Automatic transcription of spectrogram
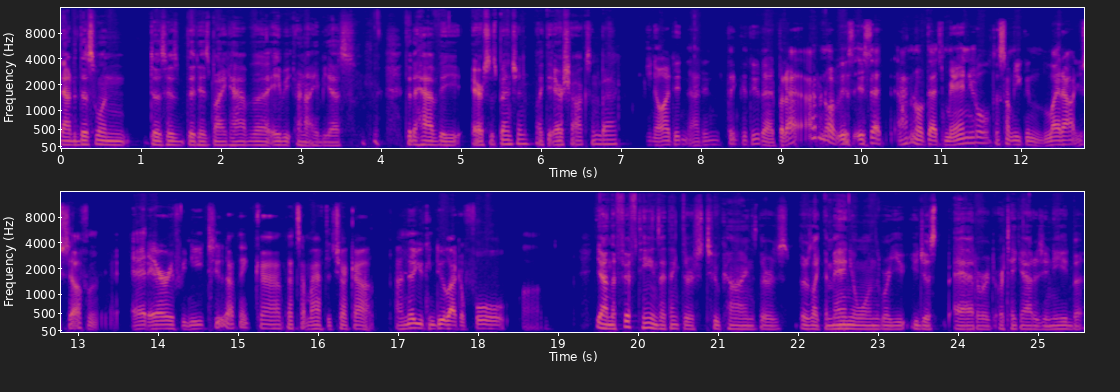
Now, did this one, does his, did his bike have the AB, or not ABS? did it have the air suspension, like the air shocks in the back? You know, I didn't, I didn't think to do that, but I, I don't know. Is, is that, I don't know if that's manual to something you can light out yourself and add air if you need to. I think, uh, that's something I have to check out. I know you can do like a full, um, Yeah, in the 15s, I think there's two kinds. There's there's like the manual ones where you, you just add or or take out as you need, but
